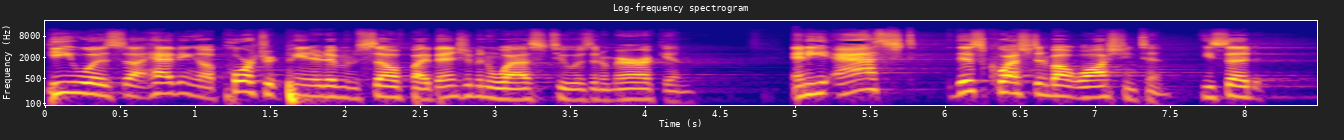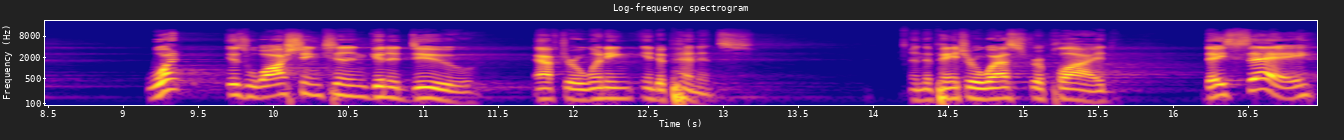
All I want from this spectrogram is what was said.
he was uh, having a portrait painted of himself by Benjamin West, who was an American. And he asked this question about Washington. He said, What is Washington going to do after winning independence? And the painter West replied, They say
